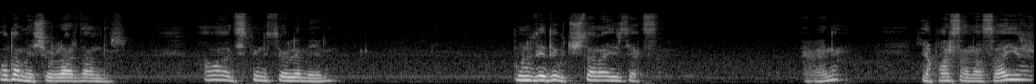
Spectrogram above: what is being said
O da meşhurlardandır. Ama ismini söylemeyelim. Bunu dedi uçuştan ayıracaksın. Efendim? Yaparsa nasıl ayırır?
